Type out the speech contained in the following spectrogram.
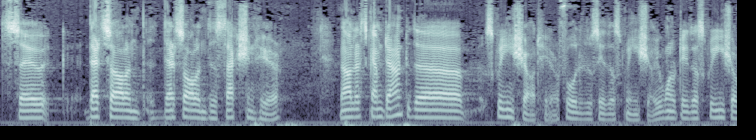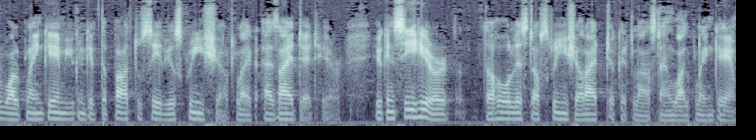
so that's all in that's all in this section here. Now let's come down to the screenshot here. Folder to save the screenshot. You want to take the screenshot while playing game you can give the path to save your screenshot like as I did here. You can see here the whole list of screenshot I took it last time while playing game.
